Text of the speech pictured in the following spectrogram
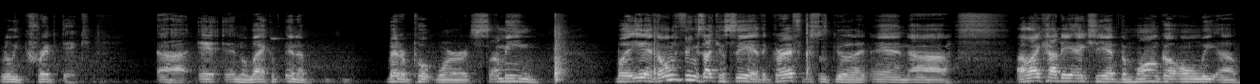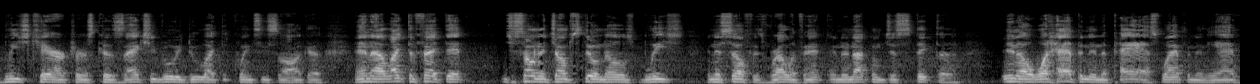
really cryptic. Uh, in a lack of in a better put words. I mean, but yeah, the only things I can say, the graphics was good, and uh, I like how they actually have the manga only uh, Bleach characters because I actually really do like the Quincy Saga, and I like the fact that Shonen Jump still knows Bleach in itself is relevant, and they're not going to just stick to, you know, what happened in the past, what happened in the anime.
